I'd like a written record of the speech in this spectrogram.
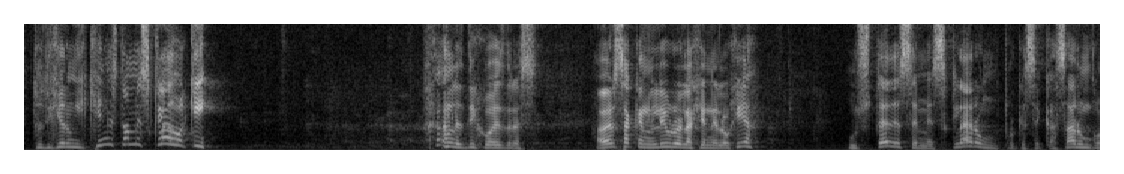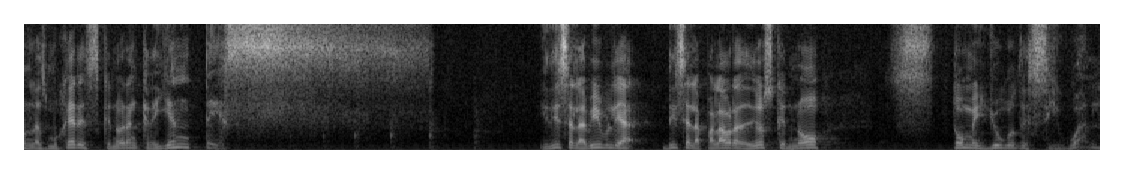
Entonces dijeron, ¿y quién está mezclado aquí? Les dijo Esdras, a ver, saquen el libro de la genealogía. Ustedes se mezclaron porque se casaron con las mujeres que no eran creyentes. Y dice la Biblia, dice la palabra de Dios que no tome yugo desigual,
